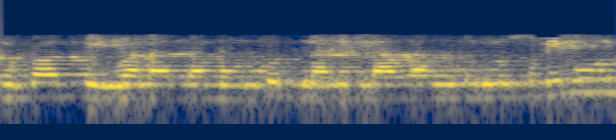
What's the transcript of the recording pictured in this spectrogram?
تقاته ولا تموتن إلا وأنتم مسلمون.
